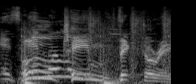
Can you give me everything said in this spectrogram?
is Blue in the lead. Team victory!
